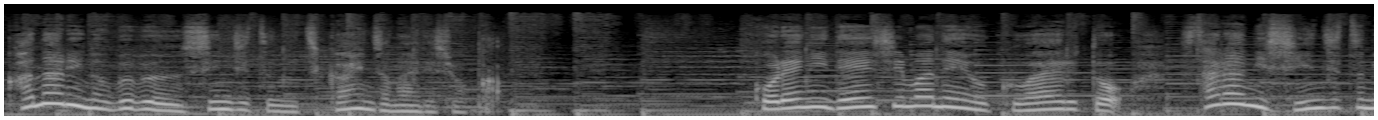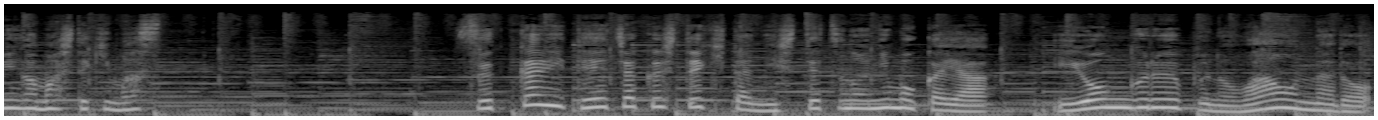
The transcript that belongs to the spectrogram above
かなりの部分真実に近いんじゃないでしょうか。これに電子マネーを加えるとさらに真実味が増してきます。すっかり定着してきた西鉄のニモカやイオングループのワオンなど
